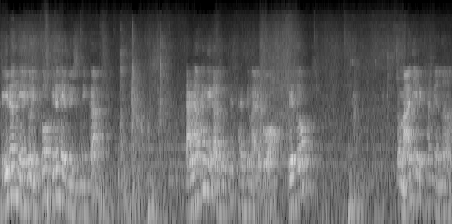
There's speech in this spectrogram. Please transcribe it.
그러니까 이런 애도 있고 이런 애도 있으니까 개 가지고 테스트하지 말고 그래도 좀 많이 이렇게 하면은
